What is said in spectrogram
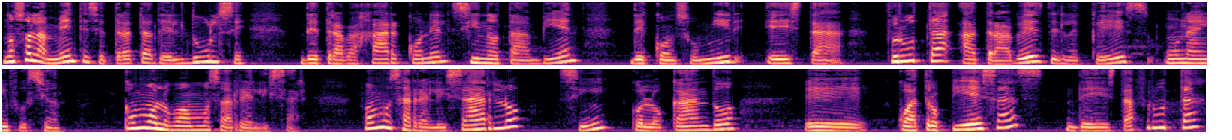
No solamente se trata del dulce, de trabajar con él, sino también de consumir esta fruta a través de lo que es una infusión. ¿Cómo lo vamos a realizar? Vamos a realizarlo, ¿sí? Colocando eh, cuatro piezas de esta fruta,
